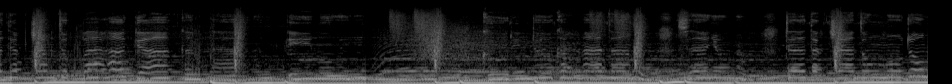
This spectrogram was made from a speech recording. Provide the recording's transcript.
setiap jam untuk bahagiakan hatimu Ku rindukan matamu, senyummu, detak jantungmu Don't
